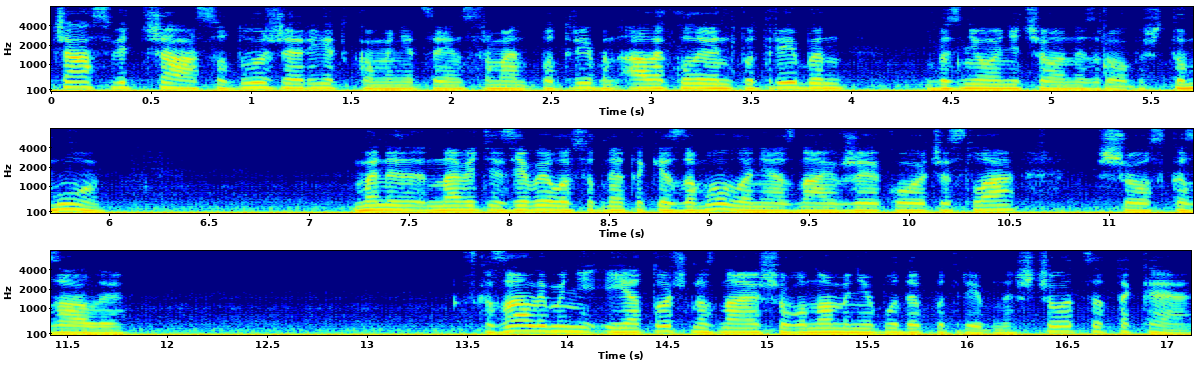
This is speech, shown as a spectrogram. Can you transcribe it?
час від часу дуже рідко мені цей інструмент потрібен, але коли він потрібен, без нього нічого не зробиш. Тому. У мене навіть з'явилось одне таке замовлення, я знаю вже якого числа, що сказали. Сказали мені, і я точно знаю, що воно мені буде потрібне. Що це таке?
